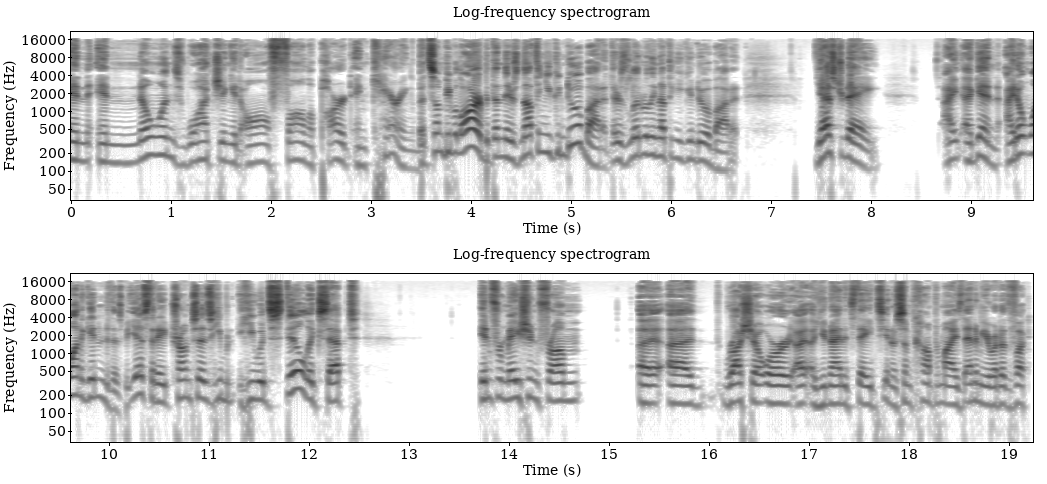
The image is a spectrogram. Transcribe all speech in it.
and and no one's watching it all fall apart and caring, but some people are, but then there's nothing you can do about it. There's literally nothing you can do about it. Yesterday I again, I don't want to get into this, but yesterday Trump says he would he would still accept information from uh, uh, Russia or a, United States, you know, some compromised enemy or whatever the fuck.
